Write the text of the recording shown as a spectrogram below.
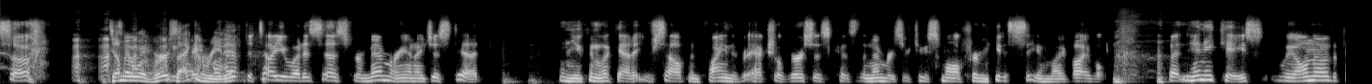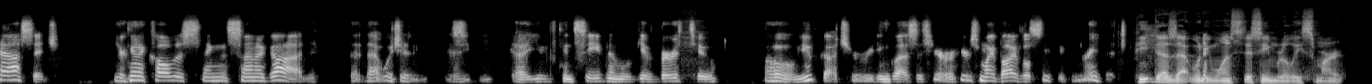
So Tell me so what verse I can I'll read have it. to tell you what it says from memory, and I just did. And you can look at it yourself and find the actual verses because the numbers are too small for me to see in my Bible. but in any case, we all know the passage. You're going to call this thing the Son of God, that, that which is uh, you've conceived and will give birth to. Oh, you've got your reading glasses here. Here's my Bible. See if you can read it. Pete does that when he wants to seem really smart.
